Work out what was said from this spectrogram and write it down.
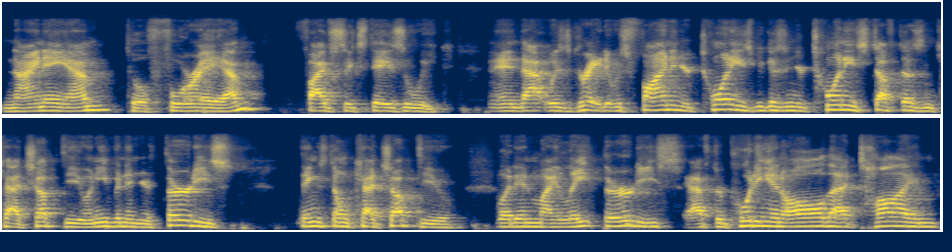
9 a.m. till 4 a.m., five, six days a week. And that was great. It was fine in your 20s because in your 20s, stuff doesn't catch up to you. And even in your 30s, things don't catch up to you. But in my late 30s, after putting in all that time,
